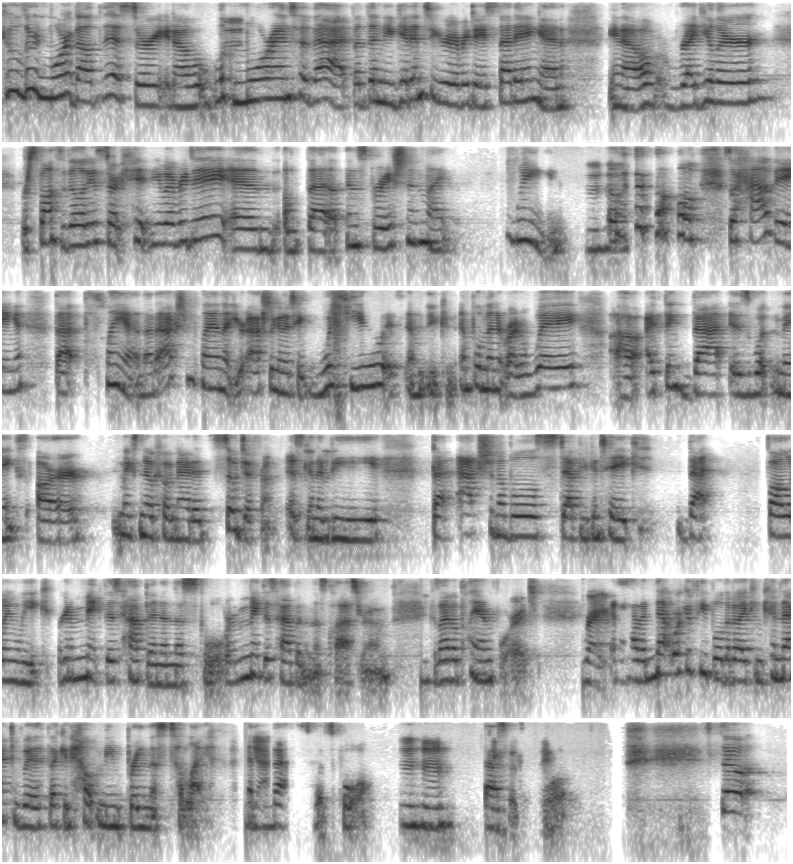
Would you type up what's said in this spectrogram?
go learn more about this or, you know, look mm-hmm. more into that. But then you get into your everyday setting and, you know, regular responsibilities start hitting you every day and that inspiration might wane. Mm-hmm. so having that plan, that action plan that you're actually going to take with you, it's, you can implement it right away. Uh, I think that is what makes our makes NoCo Ignited so different. It's going to be that actionable step you can take that following week. We're going to make this happen in this school. We're going to make this happen in this classroom because I have a plan for it. Right. And I have a network of people that I can connect with that can help me bring this to life. And yeah. that's what's cool. Mm-hmm. That's what's cool. So,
